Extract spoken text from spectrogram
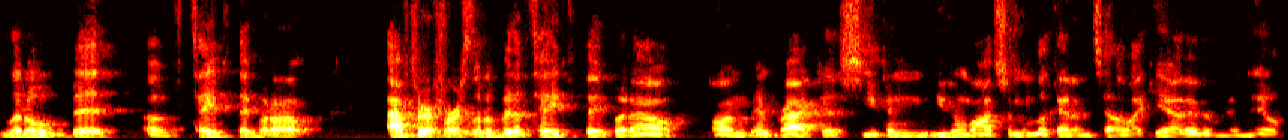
little bit of tape that they put out. After a first little bit of tape that they put out on in practice, you can you can watch them and look at them and tell like, yeah, they're the real deal.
